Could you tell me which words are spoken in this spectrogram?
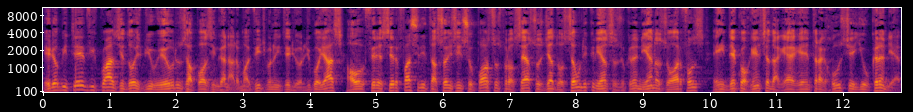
Ele obteve quase 2 mil euros após enganar uma vítima no interior de Goiás ao oferecer facilitações em supostos processos de adoção de crianças ucranianas órfãos em decorrência da guerra entre a Rússia e a Ucrânia.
